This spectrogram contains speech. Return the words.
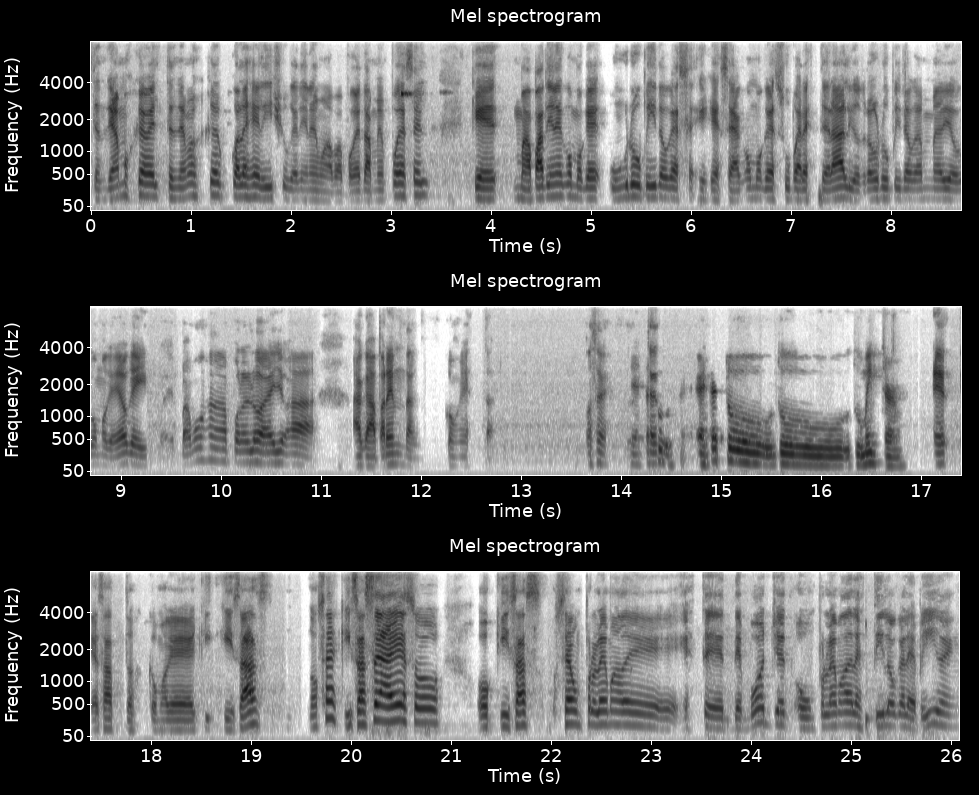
Tendríamos que ver, tendríamos que ver cuál es el issue que tiene Mapa, porque también puede ser que Mapa tiene como que un grupito que, que sea como que super estelar y otro grupito que es medio como que, ok, pues vamos a ponerlos a ellos a, a que aprendan con esta. No sé. Este, este es tu, tu, tu midterm. E, exacto, como que quizás, no sé, quizás sea eso, o quizás sea un problema de, este, de budget, o un problema del estilo que le piden,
